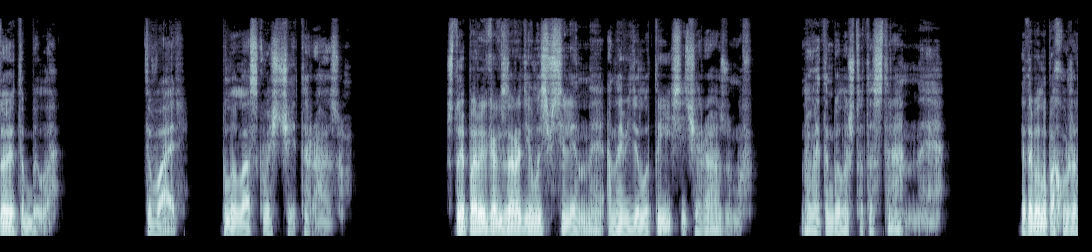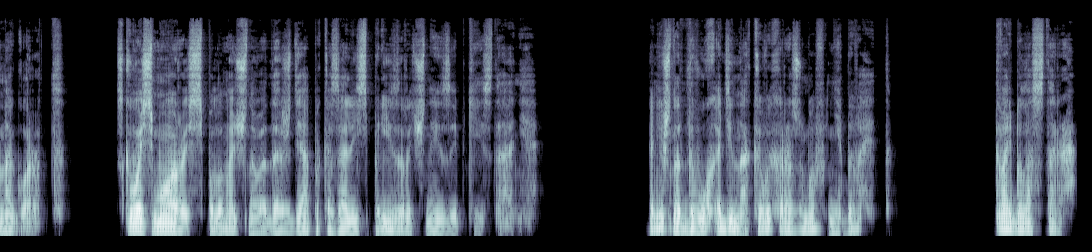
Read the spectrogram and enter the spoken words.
Что это было? Тварь плыла сквозь чей-то разум. С той поры, как зародилась Вселенная, она видела тысячи разумов. Но в этом было что-то странное. Это было похоже на город. Сквозь морось полуночного дождя показались призрачные зыбкие здания. Конечно, двух одинаковых разумов не бывает. Тварь была стара.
